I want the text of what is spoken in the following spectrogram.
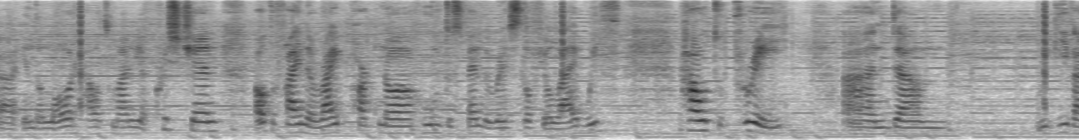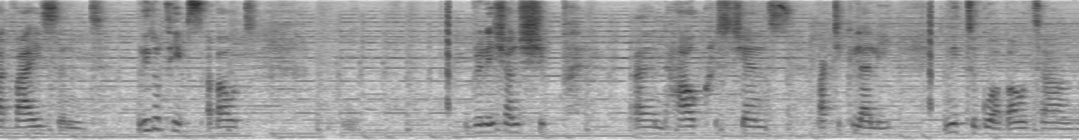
uh, in the Lord, how to marry a Christian, how to find the right partner whom to spend the rest of your life with, how to pray, and um, we give advice and little tips about relationship and how Christians particularly need to go about um,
